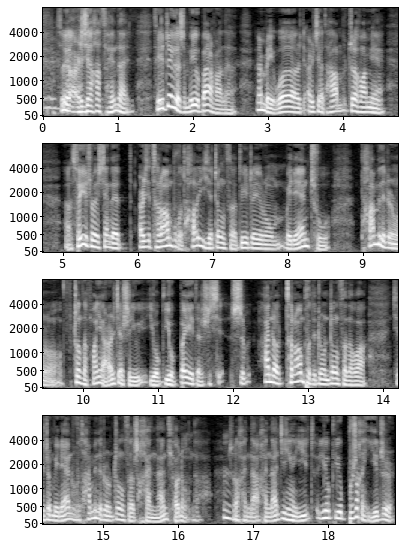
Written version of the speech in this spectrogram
所以而且还存在，所以这个是没有办法的。而美国，而且他们这方面。啊，所以说现在，而且特朗普他的一些政策对这种美联储他们的这种政策方向，而且是有有有背的，是是按照特朗普的这种政策的话，其实美联储他们的这种政策是很难调整的，是很难很难进行一又又不是很一致。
